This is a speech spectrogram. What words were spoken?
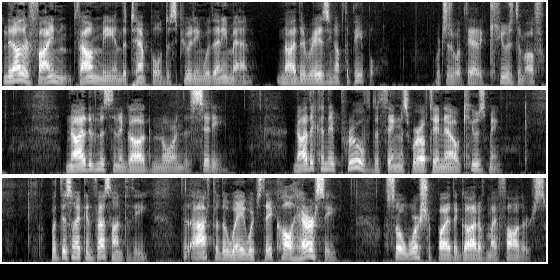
And another find, found me in the temple disputing with any man, neither raising up the people, which is what they had accused him of, neither in the synagogue nor in the city. Neither can they prove the things whereof they now accuse me. But this I confess unto thee, that after the way which they call heresy, so worship I the God of my fathers,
